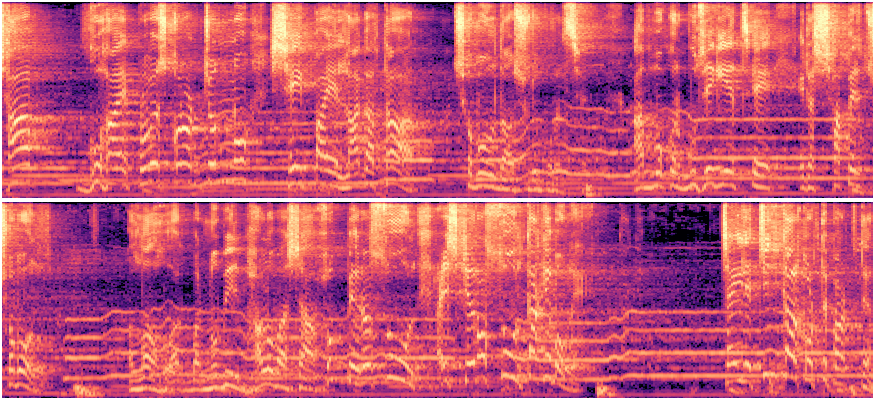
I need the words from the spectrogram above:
সাপ গুহায় প্রবেশ করার জন্য সেই পায়ে লাগাতার ছবল দেওয়া শুরু করেছে। আবু বকর বুঝে গিয়েছে, এটা সাপের ছবল। আল্লাহ আকবর, নবীর ভালোবাসা, হব্বে রসুল, ইশকে রসুল কাকে বলে? চাইলে চিৎকার করতে পারতেন।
